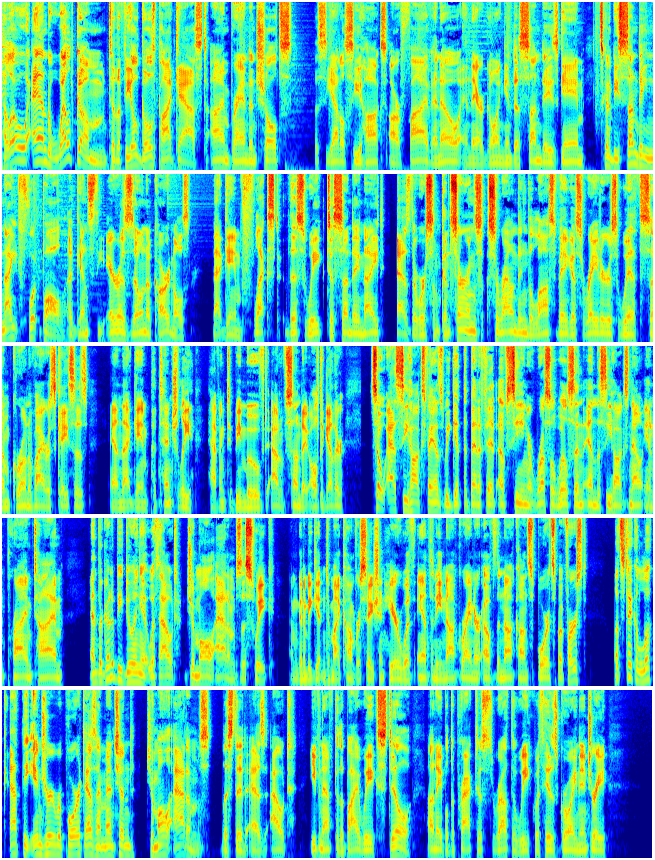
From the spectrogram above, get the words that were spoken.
Hello and welcome to the Field Gulls Podcast. I'm Brandon Schultz. The Seattle Seahawks are 5 and 0 and they are going into Sunday's game. It's going to be Sunday night football against the Arizona Cardinals. That game flexed this week to Sunday night as there were some concerns surrounding the Las Vegas Raiders with some coronavirus cases and that game potentially having to be moved out of Sunday altogether. So, as Seahawks fans, we get the benefit of seeing Russell Wilson and the Seahawks now in prime time, and they're going to be doing it without Jamal Adams this week. I'm going to be getting to my conversation here with Anthony Knockreiner of the Knock on Sports. But first, let's take a look at the injury report. As I mentioned, Jamal Adams listed as out even after the bye week, still unable to practice throughout the week with his groin injury.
